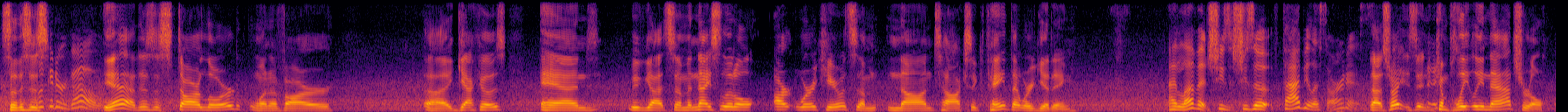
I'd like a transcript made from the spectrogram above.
So this is look at her go. Yeah, this is Star Lord, one of our uh, geckos, and We've got some nice little artwork here with some non-toxic paint that we're getting. I love it. She's she's a fabulous artist. That's right. It's completely natural.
